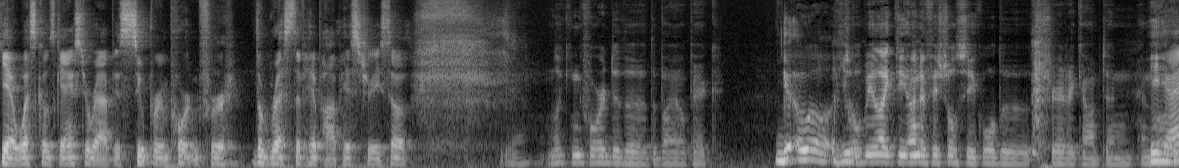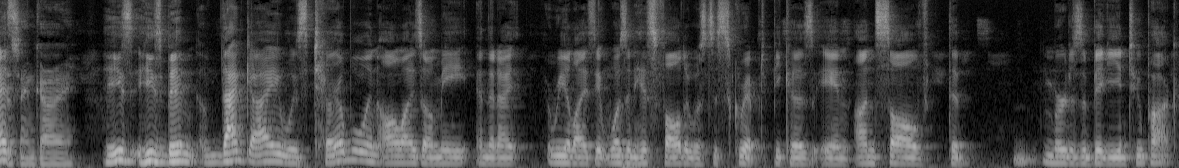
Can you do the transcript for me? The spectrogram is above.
yeah west coast gangster rap is super important for the rest of hip-hop history so Yeah. Looking forward to the the biopic. Yeah, well, he- will be like the unofficial sequel to Straight Compton, and He get the same guy. He's he's been that guy was terrible in All Eyez on Me, and then I realized it wasn't his fault; it was the script because in Unsolved, the murders of Biggie and Tupac,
